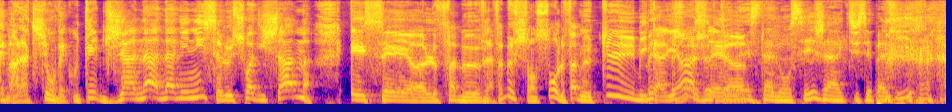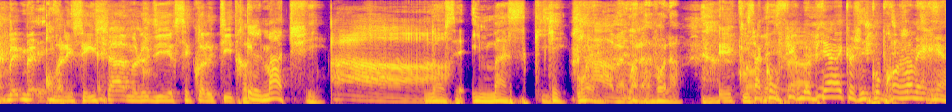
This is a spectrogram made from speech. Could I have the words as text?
Eh ben là-dessus, on va écouter Gianna Nannini, c'est le choix d'Hicham, et c'est euh, le fameux, la fameuse chanson, le fameux tube Mais italien. je, je c'est, te euh, laisse l'annoncer, Jacques, tu sais pas dire mais, mais on va laisser Hicham le dire. C'est quoi le titre? Il matchi. Ah Non, c'est Imaski. Ouais. Ah, ben voilà. voilà. Écoute, Ça confirme bien que je ne comprends jamais rien.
